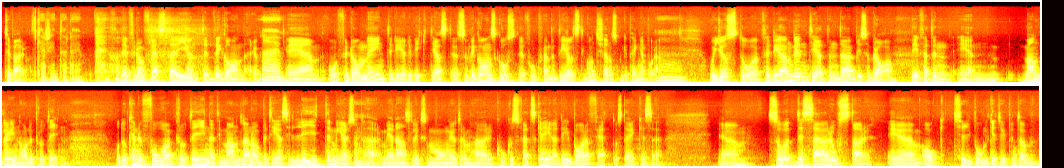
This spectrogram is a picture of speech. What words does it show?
tyvärr. kanske inte det. Det, för de flesta är ju inte veganer. Nej. Eh, och för dem är inte det det viktigaste. Så vegansk ost är fortfarande dels, det går inte att tjäna så mycket pengar på den. Mm. Och just då, för det är anledningen till att den där blir så bra, det är för att den, en, mandlar innehåller protein. Och då kan du få proteinet i mandlarna att bete sig lite mer som det här. Medan liksom många av de här kokosfettsgrejerna, det är bara fett och stärkelse. Ehm, så dessertostar ehm, och typ olika typer av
